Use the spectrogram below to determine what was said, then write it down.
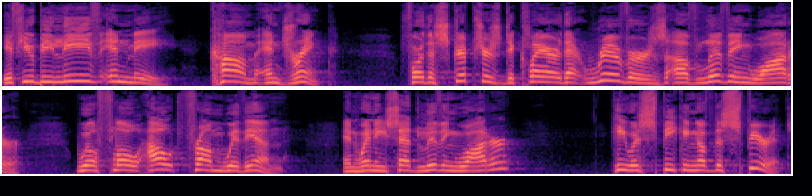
If you believe in me, come and drink. For the scriptures declare that rivers of living water will flow out from within. And when he said living water, he was speaking of the Spirit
